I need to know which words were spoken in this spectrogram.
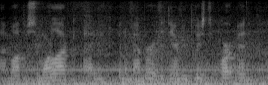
I'm Officer Morlock. I've been a member of the Danbury Police Department for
